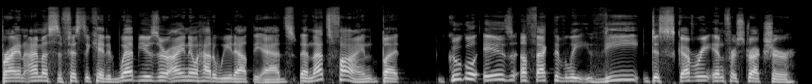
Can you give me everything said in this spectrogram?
Brian, I'm a sophisticated web user. I know how to weed out the ads, and that's fine, but Google is effectively the discovery infrastructure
